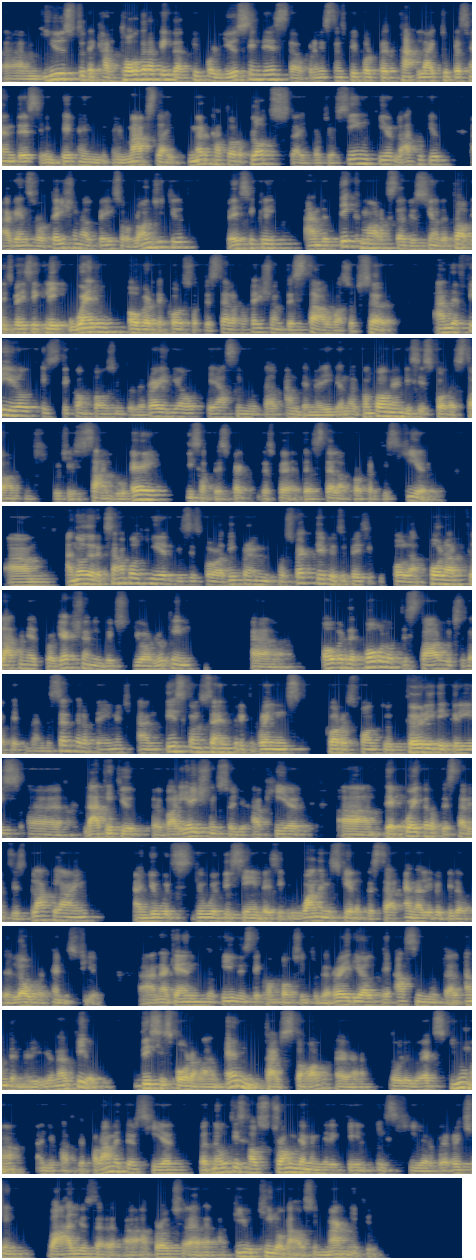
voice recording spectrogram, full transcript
um, used to the cartography that people use in this. So for instance, people like to present this in, in, in, maps like Mercator plots, like what you're seeing here, latitude against rotational phase or longitude, basically. And the tick marks that you see on the top is basically when over the course of the stellar rotation, the star was observed. And the field is decomposed into the radial, the azimuthal, and the meridional component. This is for the star, which is psi A. These are the, the, the stellar properties here. Um, another example here, this is for a different perspective. It's basically called a polar flattened projection in which you are looking uh, over the pole of the star, which is located in the center of the image. And these concentric rings correspond to 30 degrees uh, latitude uh, variation. So you have here uh, the equator of the star is this black line, and you would you will be seeing basically one hemisphere of the star and a little bit of the lower hemisphere. And again, the field is decomposed into the radial, the azimuthal, and the meridional field. This is for an M-type star, uh, WX UMA, and you have the parameters here. But notice how strong the magnetic field is here. We're reaching values that uh, approach uh, a few kilogauss in magnitude.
